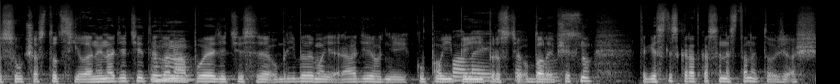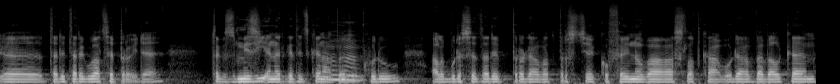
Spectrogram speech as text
jsou často cíleny na děti tyhle mm-hmm. nápoje, děti se oblíbily, mají rádi, hodně jich kupují, obaly, pijí, prostě obaly, všechno. Tak jestli zkrátka se nestane to, že až eh, tady ta regulace projde, tak zmizí energetické nápoje mm-hmm. z mhm. obchodu, ale bude se tady prodávat prostě kofeinová sladká voda ve velkém,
